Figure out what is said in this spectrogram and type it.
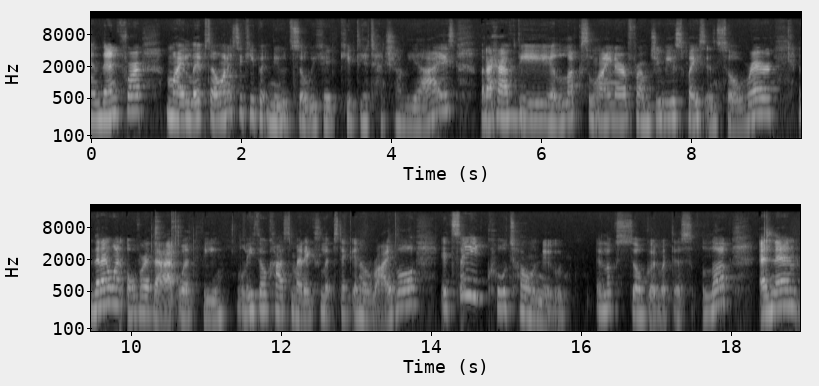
And then for my lips, I wanted to keep it nude so we could keep the attention on the eyes. But I have the Luxe Liner from Juvia's Place in So Rare. And then I went over that with the Lethal Cosmetics Lipstick in Arrival. It's a cool tone nude. It looks so good with this look. And then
